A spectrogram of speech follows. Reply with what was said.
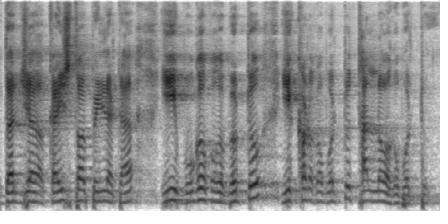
దర్జా క్రైస్తవ పెళ్ళట ఈ బుగకు ఒక బొట్టు ఇక్కడ ఒక బొట్టు తల్లో ఒక బొట్టు.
